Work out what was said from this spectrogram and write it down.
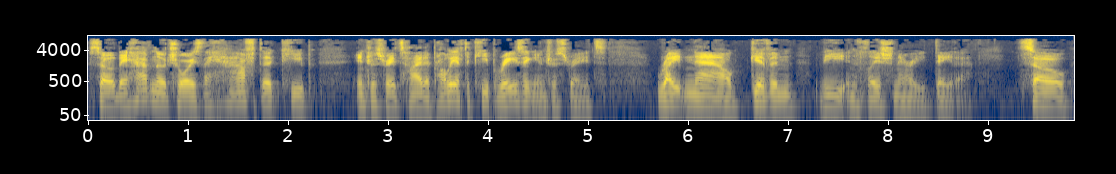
So they have no choice. They have to keep interest rates high. They probably have to keep raising interest rates right now, given the inflationary data. So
